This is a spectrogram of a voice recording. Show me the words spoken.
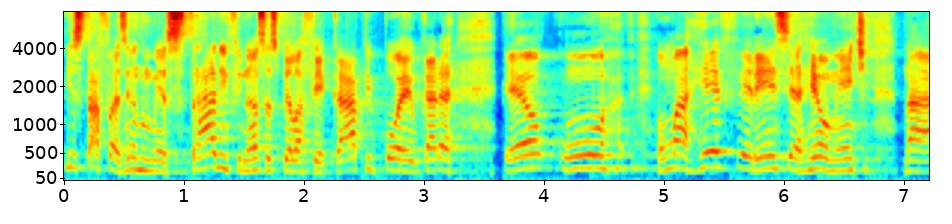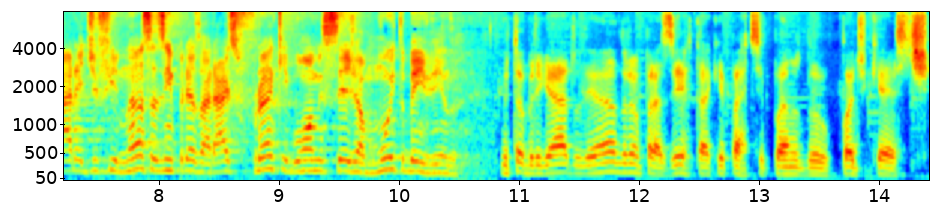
e está fazendo mestrado em Finanças pela FECAP. Pô, o cara é um, uma referência realmente na área de finanças empresariais. Frank Gomes, seja muito bem-vindo bem-vindo. Muito obrigado, Leandro. É um prazer estar aqui participando do podcast.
